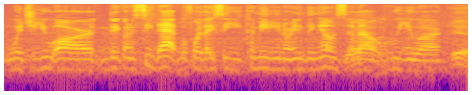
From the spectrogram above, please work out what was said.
which you are, they're going to see that before they see comedian or anything else about who you are. Yeah.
